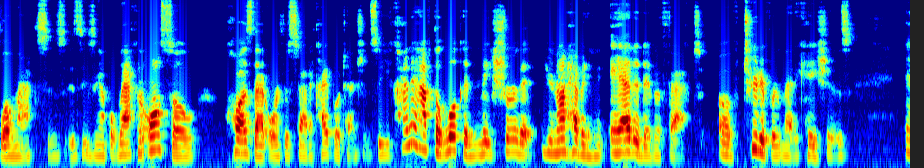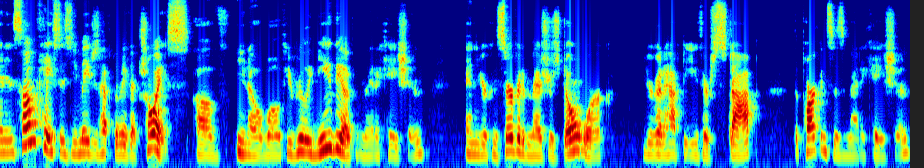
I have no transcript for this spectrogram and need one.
Flomax is, is an example. That can also cause that orthostatic hypotension. So you kind of have to look and make sure that you're not having an additive effect of two different medications. And in some cases, you may just have to make a choice of, you know, well, if you really need the other medication and your conservative measures don't work, you're going to have to either stop the Parkinson's medication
